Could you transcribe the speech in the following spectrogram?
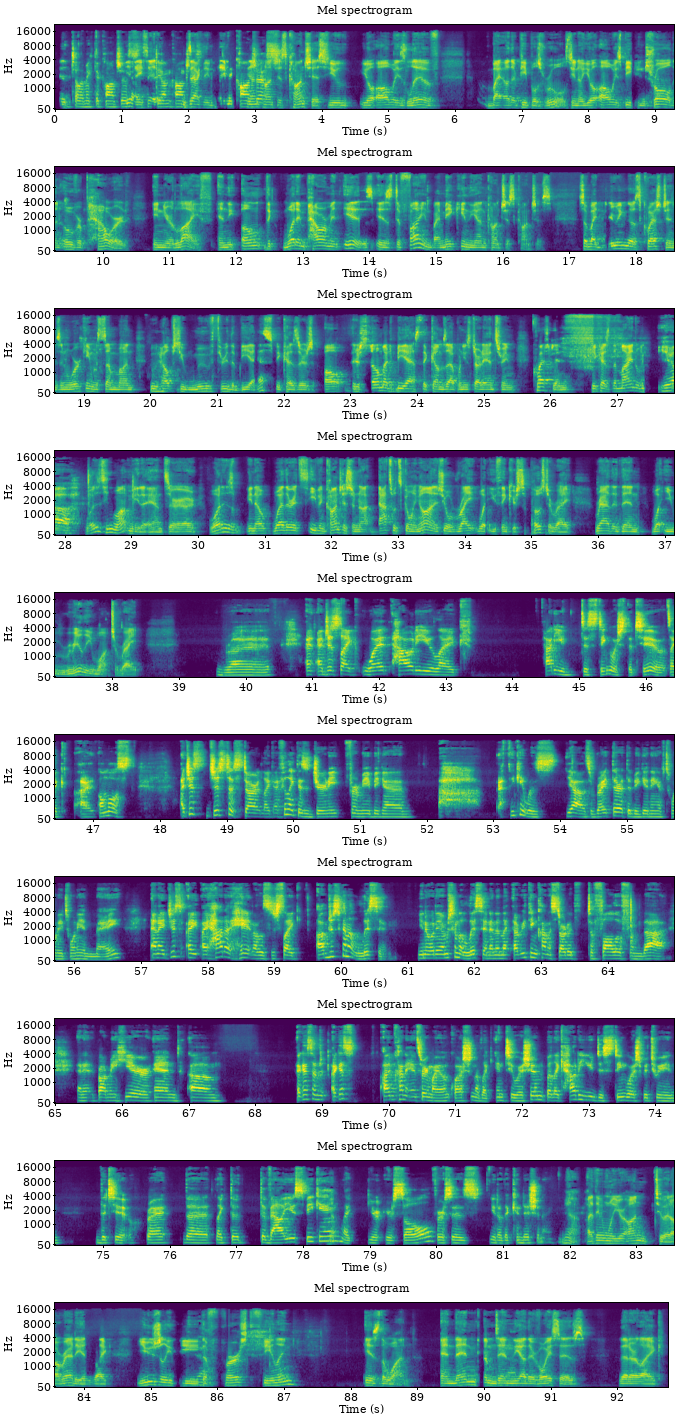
until I make the conscious, yeah, said, the unconscious, exactly. Make conscious. The unconscious conscious. You you'll always live by other people's rules. You know, you'll always be controlled and overpowered in your life. And the, the what empowerment is is defined by making the unconscious conscious. So by doing those questions and working with someone who helps you move through the BS, because there's all there's so much BS that comes up when you start answering questions, because the mind will be, yeah, what does he want me to answer? Or what is you know whether it's even conscious or not? That's what's going on. Is you'll write what you think you're supposed to write rather than what you really want to write. Right. And, and just like what? How do you like? How do you distinguish the two? It's like I almost I just just to start like I feel like this journey for me began I think it was yeah, it was right there at the beginning of 2020 in May. And I just I, I had a hit. I was just like, I'm just gonna listen. You know what I mean? I'm just gonna listen. And then like everything kind of started to follow from that. And it brought me here. And um I guess I'm I guess I'm kind of answering my own question of like intuition, but like how do you distinguish between the two, right? The like the the value speaking, like your your soul versus you know the conditioning. Yeah, I think well, you're on to it already. Is like usually the Yeah. the first feeling is the one, and then comes in the other voices that are like,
